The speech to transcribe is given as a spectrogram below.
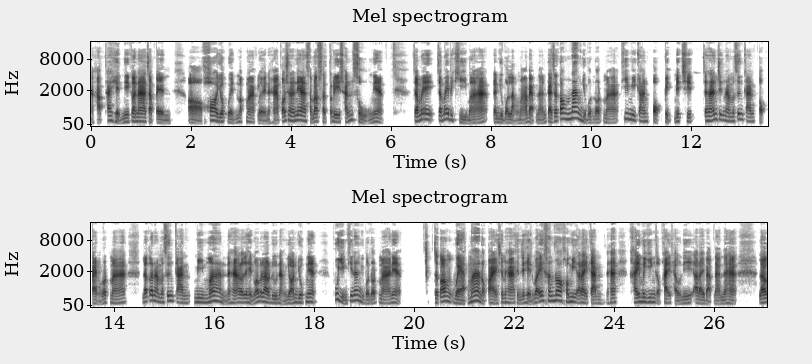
นะครับ ถ้าเห็นนี่ก็น่าจะเป็นข้อยกเว้นมากๆเลยนะฮะเพราะฉะนั้นเนี่ยสำหรับสตรีชั้นสูงเนี่ยจะไม่จะไม่ไปขี่ม้ากันอยู่บนหลังม้าแบบนั้น แต่จะต้องนั่งอยู่บนรถม้าที่มีการปกปิดมิดชิดฉะนั้นจึงนำมาซึ่งการตกแต่งรถม้า แล้วก็นำมาซึ่งการมีม่านนะฮะเราจะเห็นว่าเวลาเราดูหนังย้อนยุคเนี่ยผู้หญิงที่นั่งอยู่บนรถม้าเนี่ยจะต้องแหวกม่านออกไปใช่ไหมฮะถึงจะเห็นว่าเอ๊ะข้างนอกเขามีอะไรกันนะฮะใครมายิงกับใครแถวนี้อะไรแบบนั้นนะฮะ แล้ว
